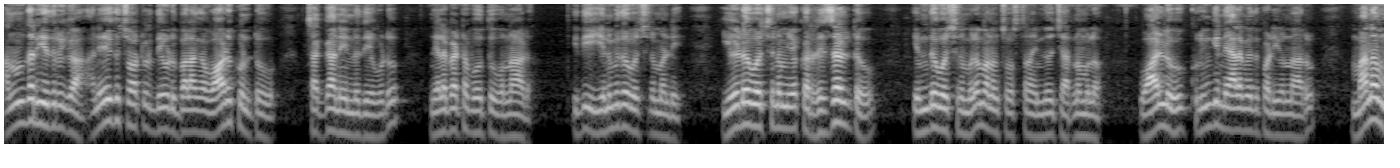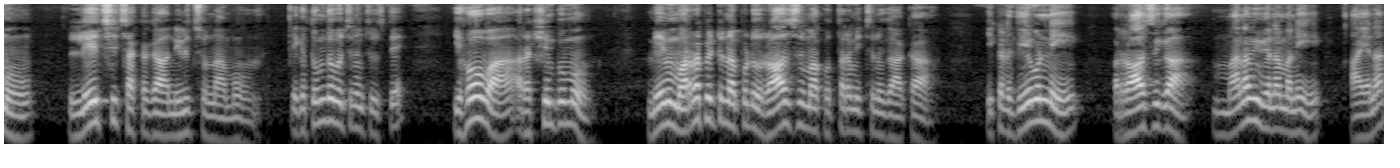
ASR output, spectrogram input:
అందరి ఎదురుగా అనేక చోట్ల దేవుడు బలంగా వాడుకుంటూ చక్కగా నిన్ను దేవుడు నిలబెట్టబోతూ ఉన్నాడు. ఇది ఎనిమిదో వచనం అండి. ఏడో వచనం యొక్క రిజల్ట్ ఎనిమిదో వచనంలో మనం చూస్తున్నాం ఎనిమిదో చరణంలో వాళ్ళు కృంగి నేల మీద పడి ఉన్నారు. మనము లేచి చక్కగా నిలుచున్నాము. ఇక తొమ్మిదో వచనం చూస్తే యహోవా రక్షింపుము. మేము మొర్రపెట్టినప్పుడు రాజు మాకు ఉత్తరం ఇచ్చునుగాక. ఇక్కడ దేవుణ్ణి రాజుగా మనవి వినమని ఆయన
